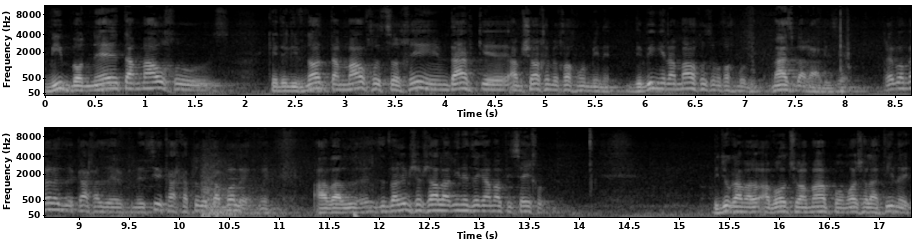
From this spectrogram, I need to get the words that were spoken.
מי בונה את המלכוס? כדי לבנות את המלכוס צריכים דווקא המשוכם מחוכמו בינה. דבינין המלכוס ומחוכמו בינה. מה הסברה בזה? הרב אומר את זה ככה, זה כנסי, כך כתוב בקבולה. אבל זה דברים שאפשר להבין את זה גם על פי שכל. בדיוק העבוד שהוא אמר פה, ראש על התינוק.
